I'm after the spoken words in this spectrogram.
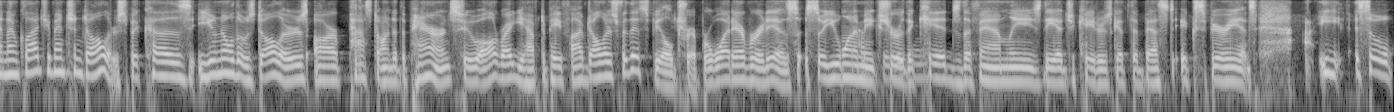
And I'm glad you mentioned dollars because you know those dollars are passed on to the parents who, all right, you have to pay $5 for this field trip or whatever it is. So you want to make sure the kids, the families, the educators get the best experience. So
